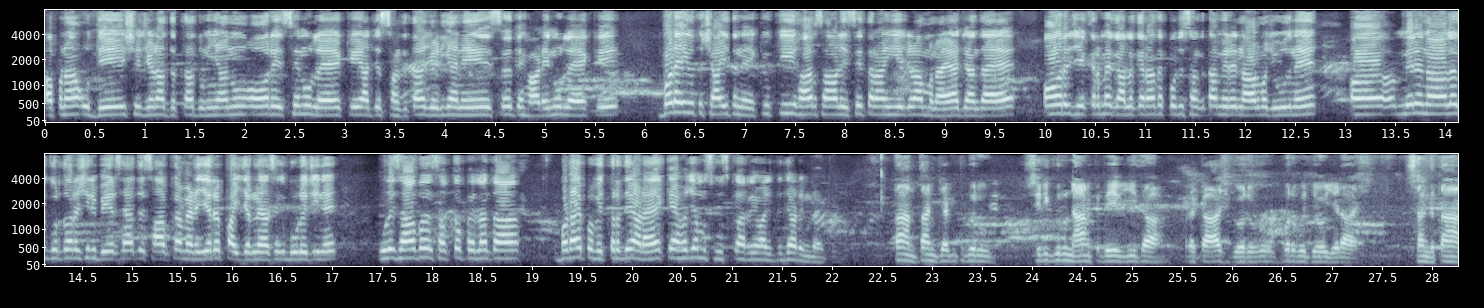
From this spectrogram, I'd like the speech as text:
ਆਪਣਾ ਉਦੇਸ਼ ਜਿਹੜਾ ਦਿੱਤਾ ਦੁਨੀਆ ਨੂੰ ਔਰ ਇਸੇ ਨੂੰ ਲੈ ਕੇ ਅੱਜ ਸੰਗਤਾਂ ਜਿਹੜੀਆਂ ਨੇ ਇਸ ਦਿਹਾੜੇ ਨੂੰ ਲੈ ਕੇ ਬੜੇ ਹੀ ਉਤਸ਼ਾਹਿਤ ਨੇ, ਕਿਉਂਕਿ ਹਰ ਸਾਲ ਇਸੇ ਤਰ੍ਹਾਂ ਹੀ ਇਹ ਜਿਹੜਾ ਮਨਾਇਆ ਜਾਂਦਾ ਹੈ ਔਰ ਜੇਕਰ ਮੈਂ ਗੱਲ ਕਰਾਂ ਤਾਂ ਕੁਝ ਸੰਗਤਾਂ ਮੇਰੇ ਨਾਲ ਮੌਜੂਦ ਨੇ ਮੇਰੇ ਨਾਲ ਗੁਰਦੁਆਰਾ ਸ਼੍ਰੀ ਬੇਰ ਸਾਹਿਬ ਦੇ ਸਾਬਕਾ ਮੈਨੇਜਰ ਭਾਈ ਜਰਨੈਲ ਸਿੰਘ ਬੂਲੇ ਜੀ ਨੇ। ਬੂਲੇ ਸਾਹਿਬ, ਸਭ ਤੋਂ ਪਹਿਲਾਂ ਤਾਂ ਬੜਾ ਪਵਿੱਤਰ ਦਿਹਾੜਾ ਹੈ, ਕਿਹੋ ਜਿਹਾ ਮਹਿਸੂਸ ਕਰ ਰਹੇ ਹੋ ਅੱਜ ਦੇ ਦਿਹਾੜੇ ਨੂੰ ਲੈ ਕੇ? ਧੰਨ ਧੰਨ ਜਗਤ ਗੁਰੂ, ਸ੍ਰੀ ਗੁਰੂ ਨਾਨਕ ਦੇਵ ਜੀ ਦਾ ਪ੍ਰਕਾਸ਼ ਗੁਰਬ ਜੋ ਜਿਹੜਾ ਸੰਗਤਾਂ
